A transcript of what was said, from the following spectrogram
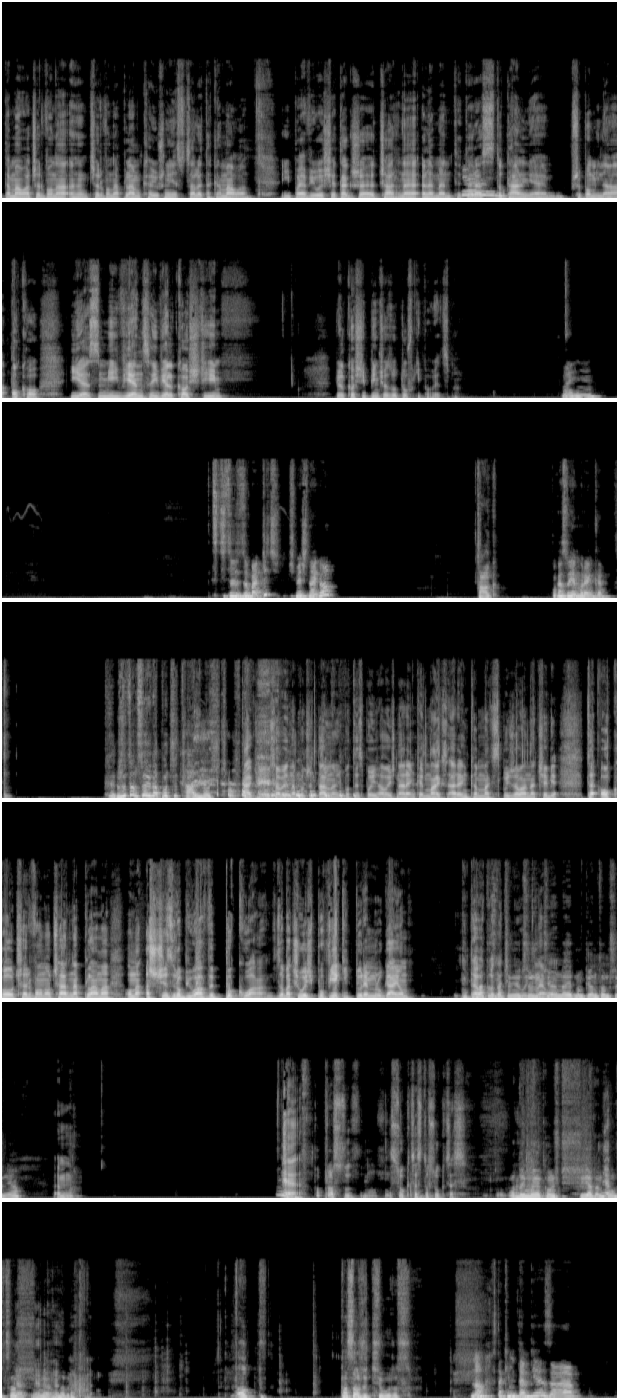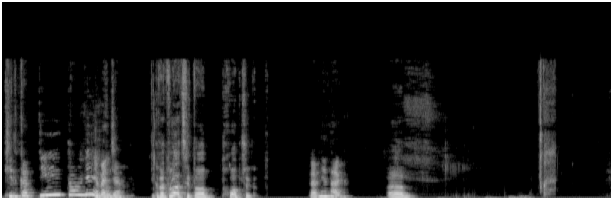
ta mała czerwona, e, czerwona plamka już nie jest wcale taka mała i pojawiły się także czarne elementy. Teraz totalnie przypomina oko i jest mniej więcej wielkości wielkości pięciozłotówki powiedzmy. Fajnie. Chcecie coś zobaczyć? Śmiesznego? Tak. Pokazuję mu rękę. Rzucam sobie na poczytalność. Tak, rzuć sobie na poczytalność, bo ty spojrzałeś na rękę Max, a ręka Max spojrzała na ciebie. Te oko, czerwono-czarna plama, ona aż się zrobiła wypukła. Zobaczyłeś powieki, które mrugają. I to Ma oko to na znaczenie, ciebie czy łyknęło. rzuciłem na jedną piątą, czy nie? Em, Nie, po prostu sukces to sukces. Odejmuję jakąś jeden Nie, punkt, coś? nie, nie, nie. dobra. O, pasożyt ci urósł. No, w takim tempie za kilka dni to mnie nie będzie. Gratulacje, to chłopczyk. Pewnie tak. Em,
